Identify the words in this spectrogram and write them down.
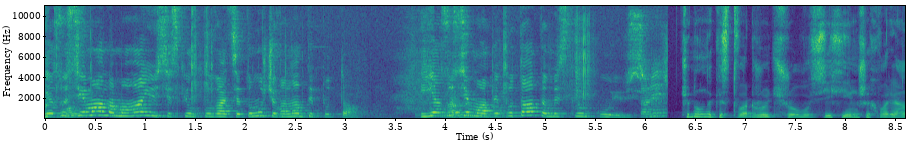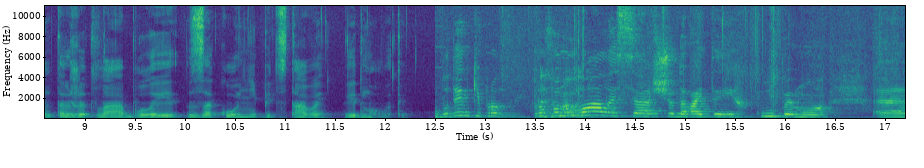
Я з усіма намагаюся спілкуватися, тому що вона депутат. І я з усіма депутатами спілкуюся. Чиновники стверджують, що в усіх інших варіантах житла були законні підстави відмовити. Будинки про- пропонувалися, що давайте їх купимо. Е,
